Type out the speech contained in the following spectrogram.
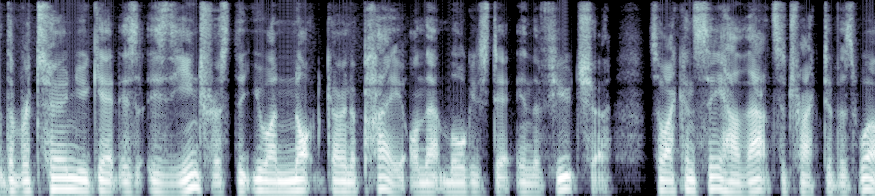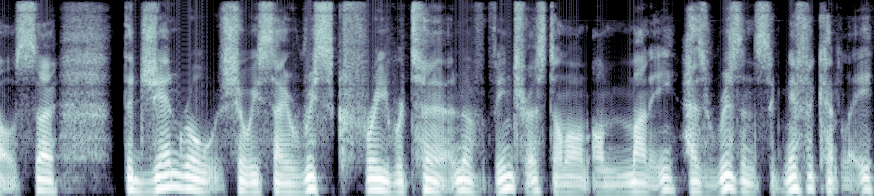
the return you get is, is the interest that you are not going to pay on that mortgage debt in the future. So I can see how that's attractive as well. So the general, shall we say, risk free return of interest on, on, on money has risen significantly.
